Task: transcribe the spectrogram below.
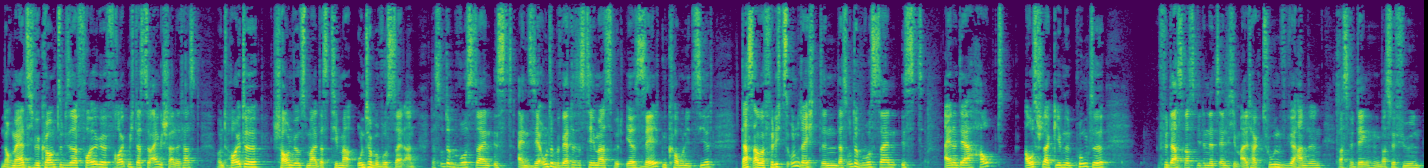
Nochmal herzlich willkommen zu dieser Folge. Freut mich, dass du eingeschaltet hast. Und heute schauen wir uns mal das Thema Unterbewusstsein an. Das Unterbewusstsein ist ein sehr unterbewertetes Thema. Es wird eher selten kommuniziert. Das aber völlig zu Unrecht, denn das Unterbewusstsein ist einer der hauptausschlaggebenden Punkte für das, was wir denn letztendlich im Alltag tun, wie wir handeln, was wir denken, was wir fühlen.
